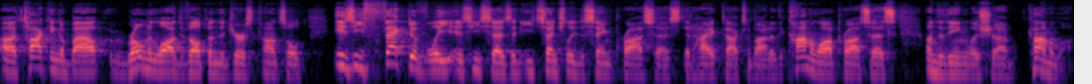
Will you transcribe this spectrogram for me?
uh, talking about Roman law developed in the jurisconsult, is effectively, as he says, it essentially the same process that Hayek talks about of the common law process under the English uh, common law.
